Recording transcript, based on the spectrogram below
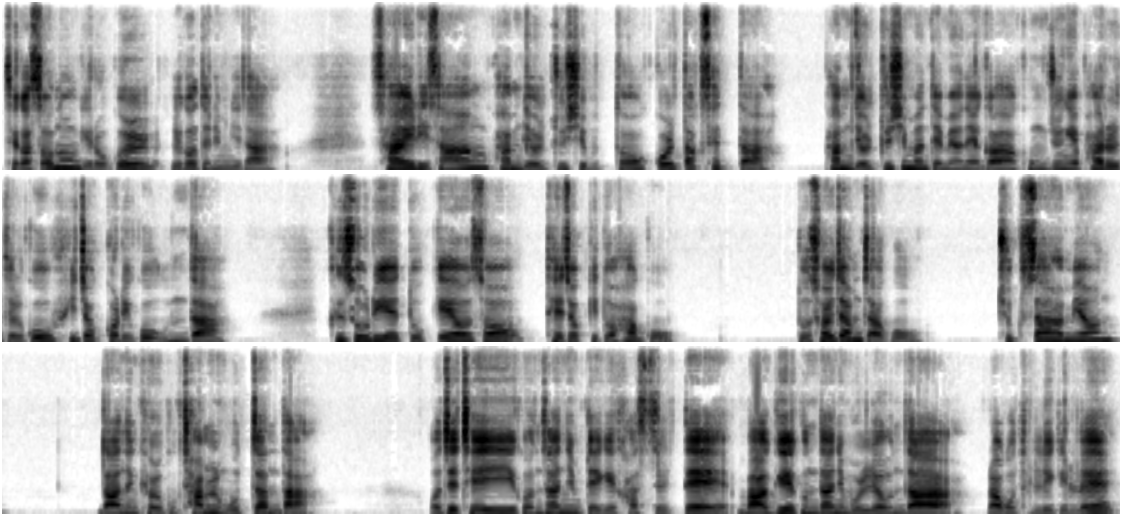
제가 써놓은 기록을 읽어드립니다. 4일 이상 밤 12시부터 꼴딱 샜다. 밤 12시만 되면 애가 공중에 팔을 들고 휘적거리고 운다. 그 소리에 또 깨어서 대적기도 하고 또 설잠 자고 축사하면 나는 결국 잠을 못 잔다. 어제 제이 권사님 댁에 갔을 때 마귀의 군단이 몰려온다 라고 들리길래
